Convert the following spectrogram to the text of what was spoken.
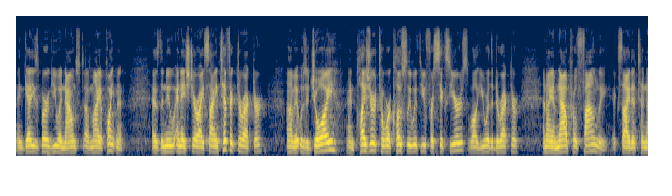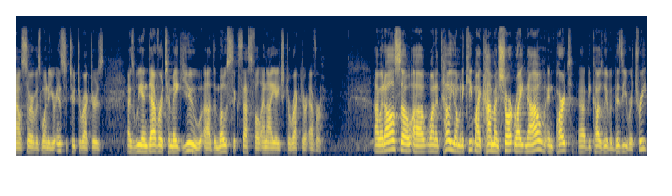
in Gettysburg, you announced uh, my appointment as the new NHGRI Scientific Director. Um, it was a joy and pleasure to work closely with you for six years while you were the director, and I am now profoundly excited to now serve as one of your Institute directors as we endeavor to make you uh, the most successful NIH director ever. I would also uh, want to tell you I'm going to keep my comments short right now, in part uh, because we have a busy retreat,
